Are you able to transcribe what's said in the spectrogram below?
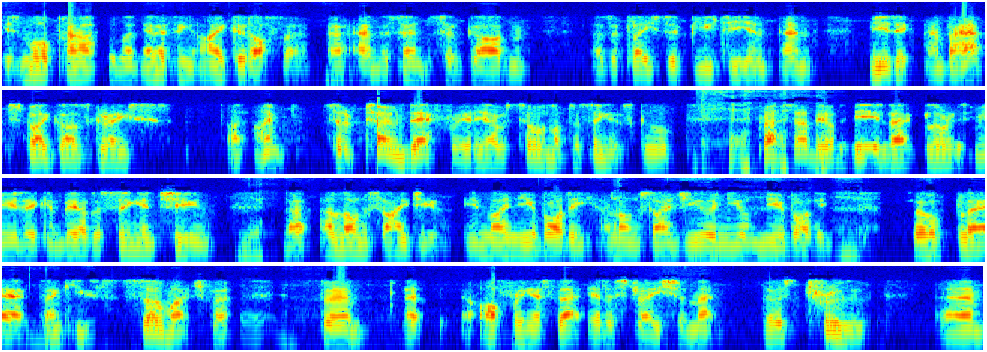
is more powerful than anything I could offer, uh, and the sense of garden as a place of beauty and, and music. And perhaps by God's grace, I, I'm sort of tone deaf, really. I was told not to sing at school. Perhaps I'll be able to hear that glorious music and be able to sing in tune uh, alongside you in my new body, alongside you in your new body. So, Blair, thank you so much for for uh, offering us that illustration, that those true um,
